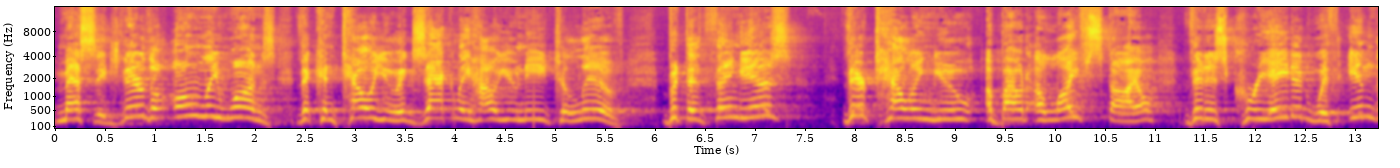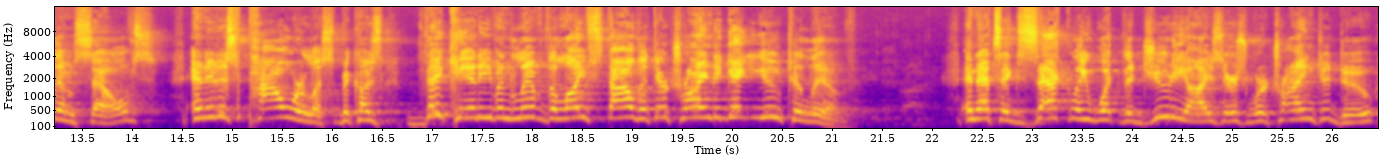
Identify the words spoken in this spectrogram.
message. They're the only ones that can tell you exactly how you need to live. But the thing is, they're telling you about a lifestyle that is created within themselves. And it is powerless because they can't even live the lifestyle that they're trying to get you to live. And that's exactly what the Judaizers were trying to do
